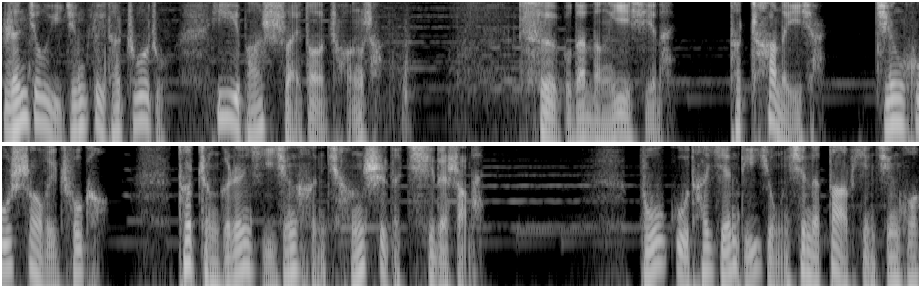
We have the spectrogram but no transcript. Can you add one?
人就已经被他捉住，一把甩到了床上。刺骨的冷意袭来。他颤了一下，惊呼尚未出口，他整个人已经很强势的骑了上来。不顾他眼底涌现的大片惊慌，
